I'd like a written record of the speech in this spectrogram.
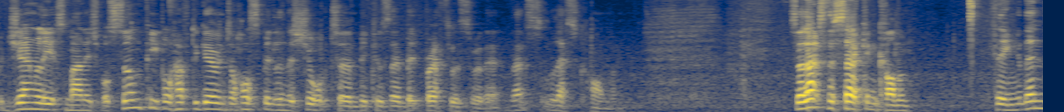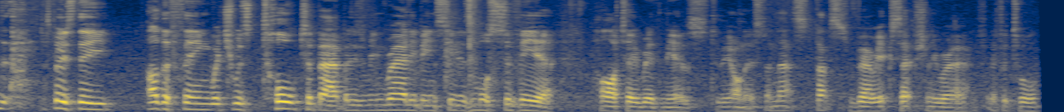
But generally, it's manageable. Some people have to go into hospital in the short term because they're a bit breathless with it. That's less common. So that's the second common thing. Then th- I suppose the other thing which was talked about but has been rarely been seen as more severe heart arrhythmias, to be honest, and that's that's very exceptionally rare, if, if at all.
